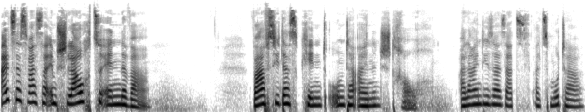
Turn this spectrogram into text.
Als das Wasser im Schlauch zu Ende war, warf sie das Kind unter einen Strauch. Allein dieser Satz als Mutter,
